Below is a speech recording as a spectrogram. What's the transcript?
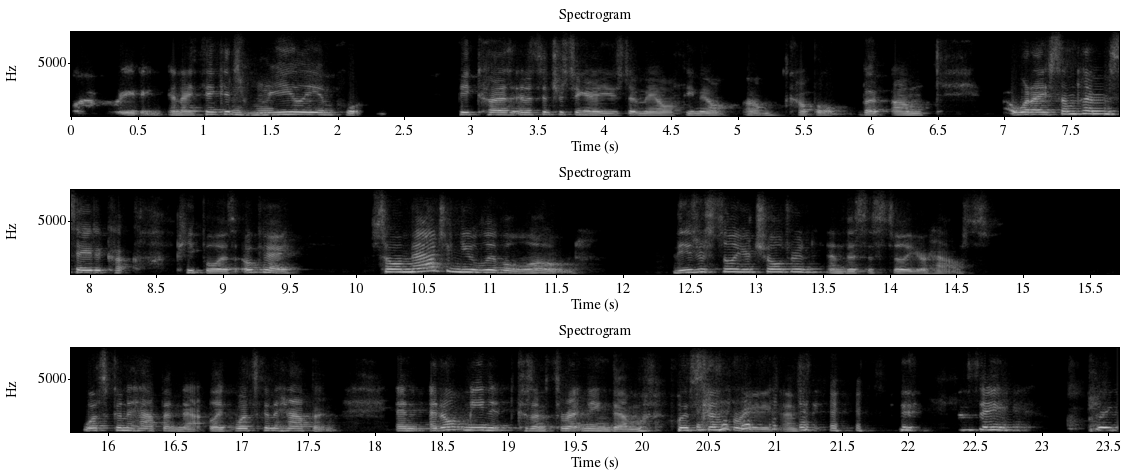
collaborating, and I think it's mm -hmm. really important because, and it's interesting. I used a male-female um, couple, but um, what I sometimes say to people is, okay, so imagine you live alone. These are still your children and this is still your house. What's going to happen now? Like, what's going to happen? And I don't mean it because I'm threatening them with separating. I'm, I'm saying, like,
